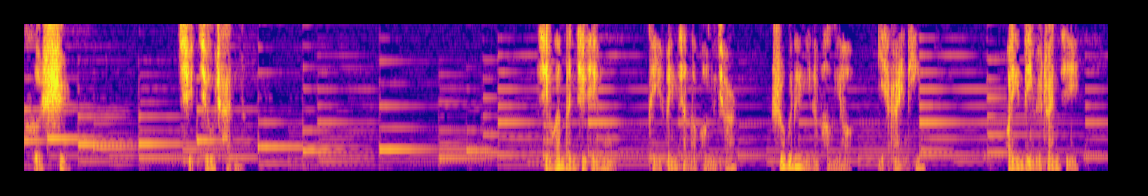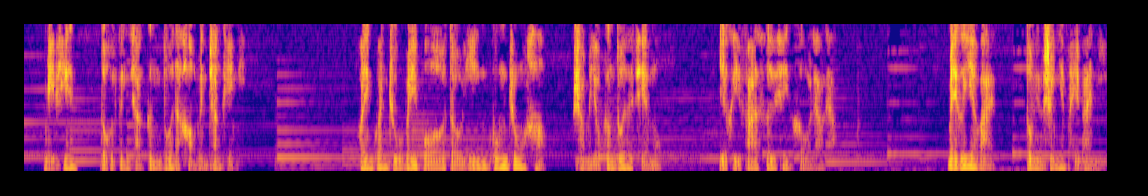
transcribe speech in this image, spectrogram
和事？去纠缠呢？喜欢本期节目，可以分享到朋友圈，说不定你的朋友也爱听。欢迎订阅专辑，每天都会分享更多的好文章给你。欢迎关注微博、抖音公众号，上面有更多的节目，也可以发私信和我聊聊。每个夜晚都用声音陪伴你，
